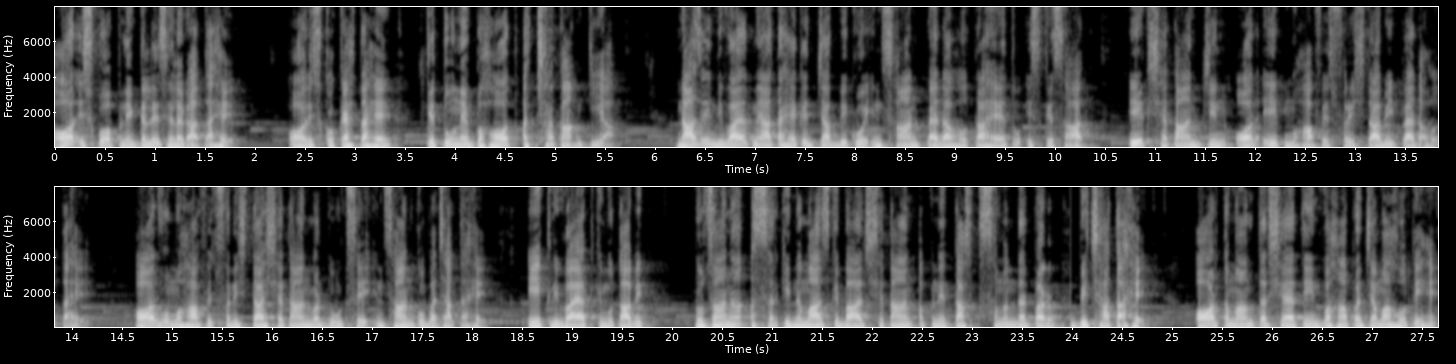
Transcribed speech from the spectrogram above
और इसको अपने गले से लगाता है। और इसको कहता है कि तूने बहुत अच्छा काम किया। नाजिन रिवायत में आता है कि जब भी कोई इंसान पैदा होता है तो इसके साथ एक शैतान जिन और एक मुहाफिज फरिश्ता भी पैदा होता है। और वो मुहाफिज फरिश्ता शैतान मरदूत से इंसान को बचाता है। एक रिवायत के मुताबिक, रोज़ाना असर की नमाज़ के बाद शैतान अपने तख्त समंदर पर बिछाता है और तमाम तर शैतीन वहाँ पर जमा होते हैं।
